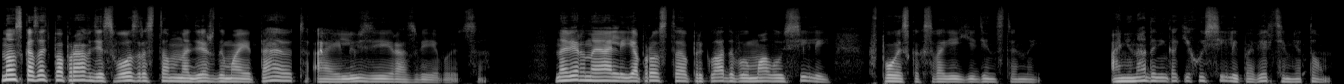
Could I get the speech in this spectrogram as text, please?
Но сказать по правде, с возрастом надежды мои тают, а иллюзии развеиваются. Наверное, Алли, я просто прикладываю мало усилий в поисках своей единственной. А не надо никаких усилий, поверьте мне, Том.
